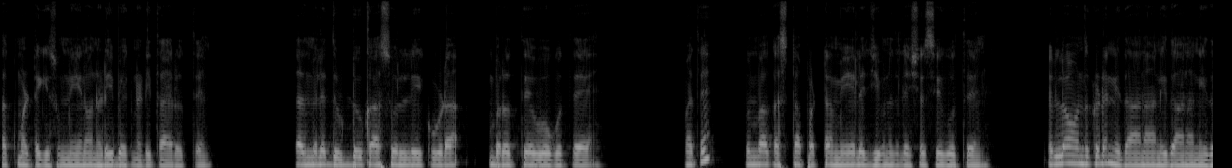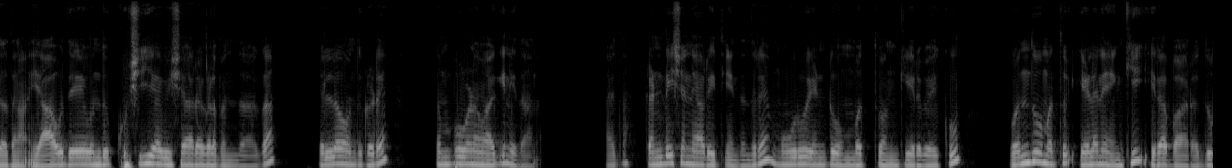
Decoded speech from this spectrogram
ತಕ್ಕಮಟ್ಟಿಗೆ ಸುಮ್ಮನೆ ಏನೋ ನಡಿಬೇಕು, ನಡೀತಾ ಇರುತ್ತೆ. ಅದಾದಮೇಲೆ ದುಡ್ಡು ಕಾಸಲ್ಲಿ ಕೂಡ ಬರುತ್ತೆ, ಹೋಗುತ್ತೆ. ಮತ್ತು ತುಂಬ ಕಷ್ಟಪಟ್ಟ ಮೇಲೆ ಜೀವನದಲ್ಲಿ ಯಶಸ್ಸು ಸಿಗುತ್ತೆ. ಎಲ್ಲೋ ಒಂದು ಕಡೆ ನಿಧಾನ ನಿಧಾನ ನಿಧಾನ. ಯಾವುದೇ ಒಂದು ಖುಷಿಯ ವಿಚಾರಗಳು ಬಂದಾಗ ಎಲ್ಲೋ ಒಂದು ಕಡೆ ಸಂಪೂರ್ಣವಾಗಿ ನಿಧಾನ. ಆಯಿತಾ? ಕಂಡೀಷನ್ ಯಾವ ರೀತಿ ಅಂತಂದರೆ ಮೂರು ಎಂಟು ಒಂಬತ್ತು ಅಂಕಿ ಇರಬೇಕು. ಒಂದು ಮತ್ತು ಏಳನೇ ಅಂಕಿ ಇರಬಾರದು.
